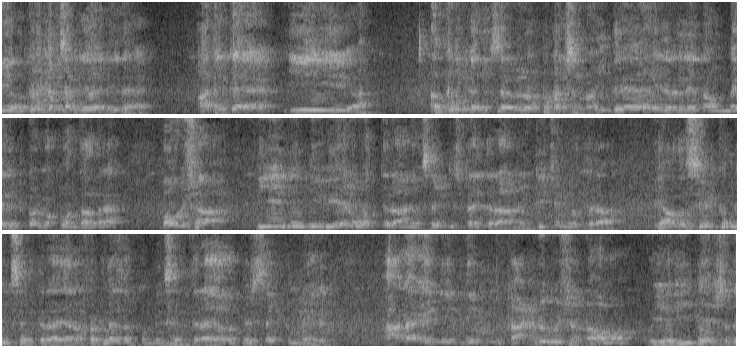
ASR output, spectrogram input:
ಈ ಅಗ್ರಿಕಲ್ಚರ್ಗೆ ಏನಿದೆ, ಅದಕ್ಕೆ ಈ ಅಗ್ರಿಕಲ್ಚರ್ ಪ್ರೊಡಕ್ಷನ್ನು ಇದೇ ಇದರಲ್ಲಿ ನಾವು ಮೇಲಿಟ್ಕೊಳ್ಬೇಕು ಅಂತ ಅಂದ್ರೆ ಬಹುಶಃ ಈ ನೀವು ನೀವು ಏನು ಓದ್ತೀರಾ, ನೀವು ಸೈಂಟಿಸ್ಟ್ ಆಯ್ತೀರಾ, ನೀವು ಟೀಚಿಂಗ್ ಓದ್ತೀರಾ, ಯಾವುದೋ ಸೀಡ್ ಕಂಪ್ನಿಗೆ ಸೇರ್ತೀರಾ, ಯಾರೋ ಫರ್ಟಿಲೈಸರ್ ಕಂಪ್ನಿಗೆ ಸೇರ್ತೀರಾ, ಯಾವುದೋ ಪೆಸ್ಟಿಸೈಡ್ ಕಂಪ್ನಿ ಹಾಗಾಗಿ ನೀ ನಿಮ್ಮ ಕಾಂಟ್ರಿಬ್ಯೂಷನ್ನು ಈ ದೇಶದ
